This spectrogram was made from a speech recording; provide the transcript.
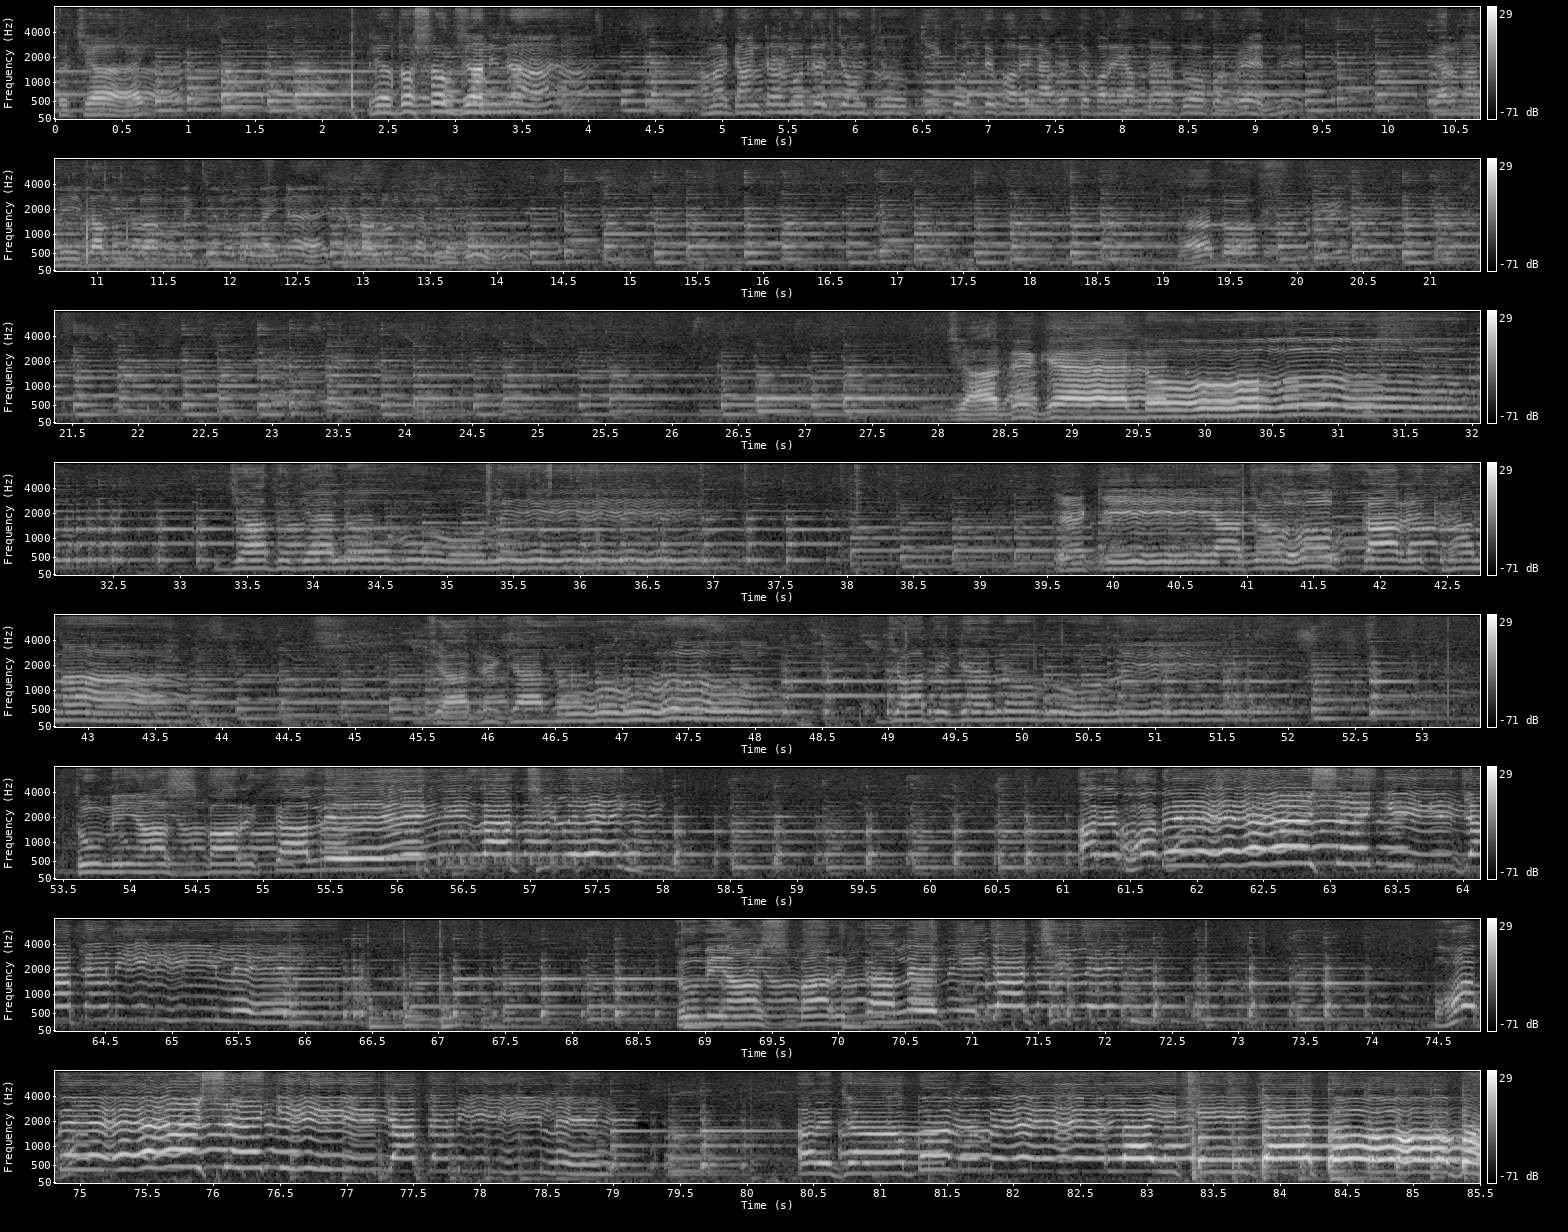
তো চাই প্রিয় দর্শক, জানি না আমার গানটার মধ্যে যন্ত্র কি করতে পারে, না করতে পারে, আপনারা দোয়া করবেন। কারণ আমি লালন গান অনেকদিন হলো গাই না, একটা লালন যাদ গেল। যাদ গেল বলে। একে আজব কারখানা। যাদ গেল। যাদ গেল বলে। তুমি আসবার কালে কি যাচ্ছিলে? আরে ভবে সে কি জাতনিলে তুমি আসবার কালে কি যাচ্ছিলে? ভবে সে কি জাতনিলে আরে যাবার বেলাই কি যাত বা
